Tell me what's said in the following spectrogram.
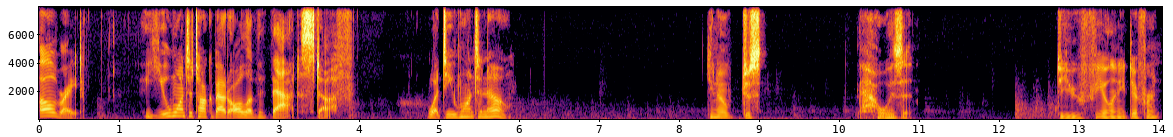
All right. You want to talk about all of that stuff. What do you want to know? You know, just how is it? Do you feel any different?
